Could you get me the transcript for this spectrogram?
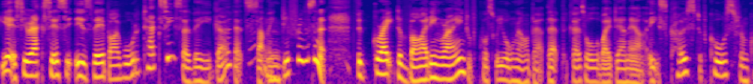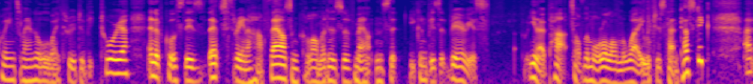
yes, your access is there by water taxi. So there you go. That's something mm. different, isn't it? The Great Dividing Range, of course, we all know about that. That goes all the way down our east coast, of course, from Queensland all the way through to Victoria, and of course, there's that's three and a half thousand kilometres of mountains that you can visit various you know, parts of them all along the way, which is fantastic. Uh,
